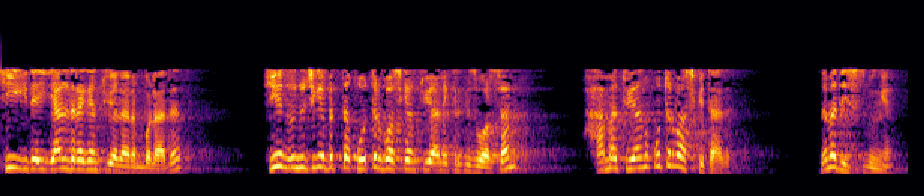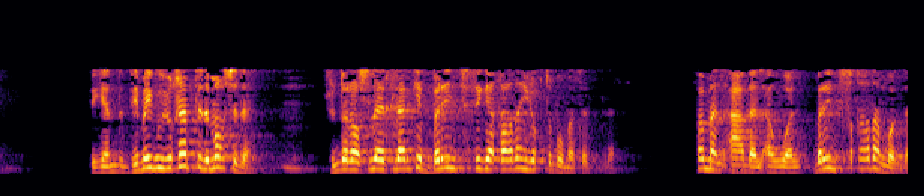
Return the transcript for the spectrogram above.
kiyikdek yaldiragan tuyalarim bo'ladi. Keyin uni ichiga bitta qo'tir bosgan tuyani kirgizib yuborsam hamma tuyani qo'tir bosib ketadi. Nima deysiz bunga? deganda demak bu yuqyapti demoqchida. Shunda rasululloh aytdilarki birinchisiga qayerdan yuqdi bo'lmasa dedilar. Birinchisi qayerdan bo'ldi.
